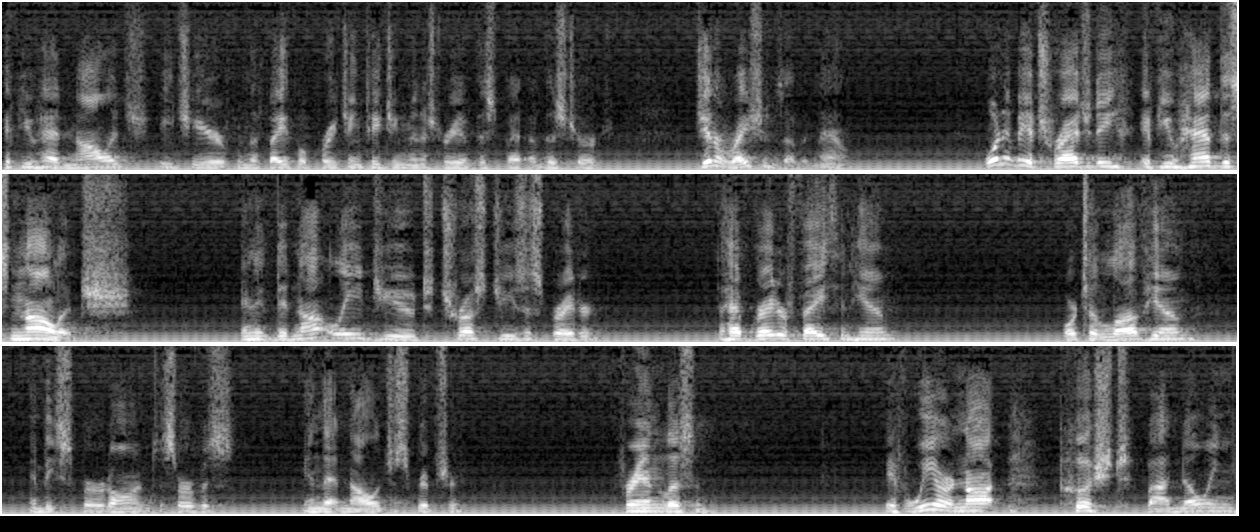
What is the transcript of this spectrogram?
if you had knowledge each year from the faithful preaching, teaching ministry of this, of this church? Generations of it now. Wouldn't it be a tragedy if you had this knowledge and it did not lead you to trust Jesus greater, to have greater faith in Him, or to love Him and be spurred on to service in that knowledge of Scripture? Friend, listen. If we are not pushed by knowing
